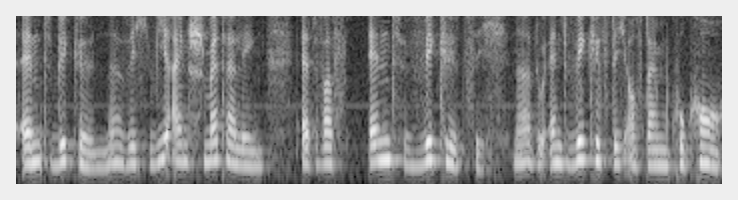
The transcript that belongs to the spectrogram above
Entwickeln. Ne? Sich wie ein Schmetterling. Etwas entwickelt sich. Ne? Du entwickelst dich aus deinem Kokon.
